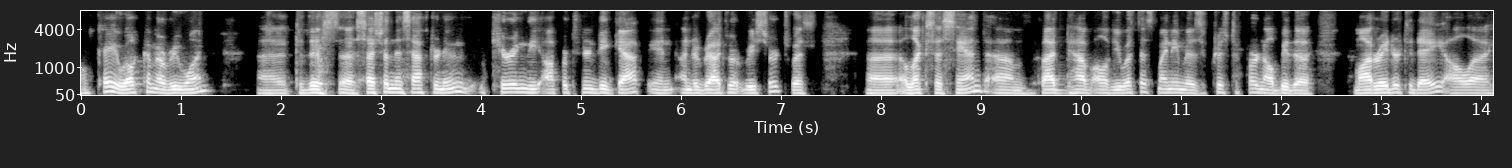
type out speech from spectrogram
Okay, welcome everyone uh, to this uh, session this afternoon, Curing the Opportunity Gap in Undergraduate Research with uh, Alexa Sand. Um, glad to have all of you with us. My name is Christopher and I'll be the moderator today. I'll uh,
